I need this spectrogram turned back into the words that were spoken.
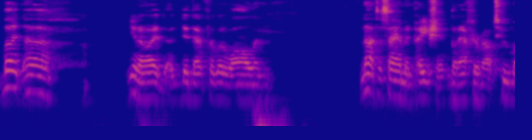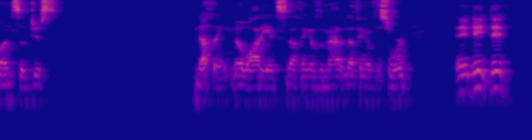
But uh you know, I, I did that for a little while and not to say I'm impatient, but after about two months of just nothing, no audience, nothing of the ma- nothing of the sort, It it it,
